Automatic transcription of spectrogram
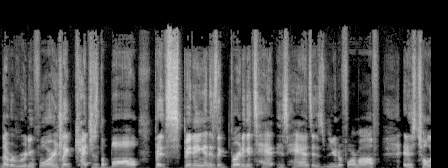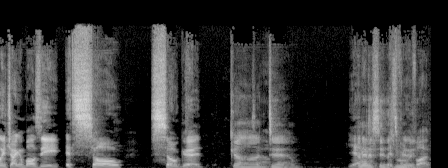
that we're rooting for, he's like catches the ball, but it's spinning and is like burning its ha- his hands and his uniform off. It is totally Dragon Ball Z. It's so so good. God So- damn. Yeah, I need to see this it's movie. really fun.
